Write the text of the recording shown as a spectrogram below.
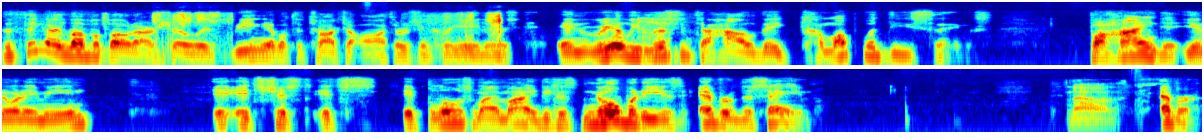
the thing I love about our show is being able to talk to authors and creators and really listen to how they come up with these things behind it. You know what I mean? It, it's just it's it blows my mind because nobody is ever the same No, ever.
